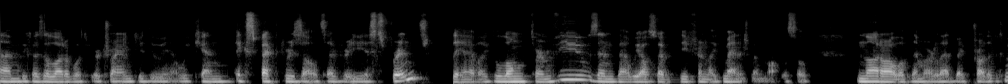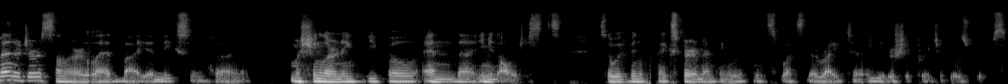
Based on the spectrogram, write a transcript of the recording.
um, because a lot of what we're trying to do, you know, we can expect results every sprint. They have like long-term views, and uh, we also have different like management models. So not all of them are led by product managers. Some are led by a mix of uh, machine learning people and uh, immunologists. So we've been experimenting with, with what's the right uh, leadership for each of those groups.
